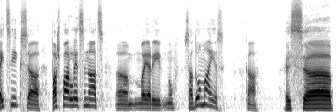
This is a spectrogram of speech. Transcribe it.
lecīgs, uh, pašpārliecināts um, vai arī nu, sadomājies? Kā? Es, uh,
